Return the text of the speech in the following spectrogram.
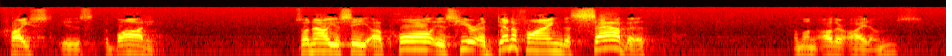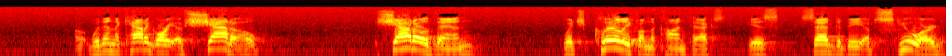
Christ is the body. So now you see, uh, Paul is here identifying the Sabbath, among other items, uh, within the category of shadow. Shadow, then, which clearly from the context is said to be obscured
